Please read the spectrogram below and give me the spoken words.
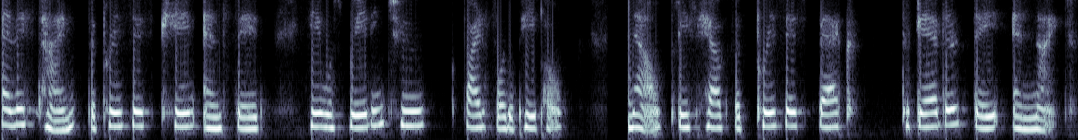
At this time, the princess came and said he was willing to fight for the people. Now, please help the princess back together day and night.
